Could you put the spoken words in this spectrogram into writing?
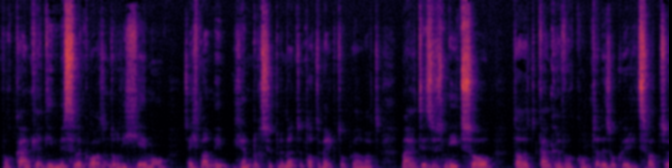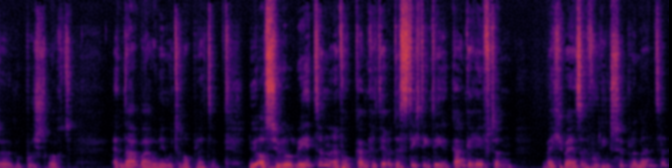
voor kanker, die misselijk worden door die chemo. Zegt men neem gembersupplementen, dat werkt ook wel wat. Maar het is dus niet zo dat het kanker voorkomt. Dat is ook weer iets wat uh, gepusht wordt en daar waar we mee moeten opletten. Nu, als je wil weten, en voor kanker, de Stichting tegen Kanker heeft een wegwijzer voedingssupplementen.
